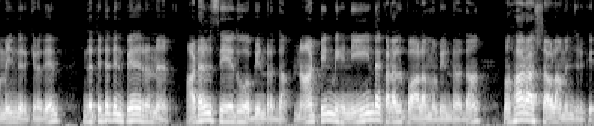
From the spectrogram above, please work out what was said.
அமைந்திருக்கிறது. இந்த திட்டத்தின் பேர் என்ன? அடல் சேது அப்படின்றது தான். நாட்டின் மிக நீண்ட கடல் பாலம் அப்படின்றது தான் மகாராஷ்டிராவில் அமைஞ்சிருக்கு.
